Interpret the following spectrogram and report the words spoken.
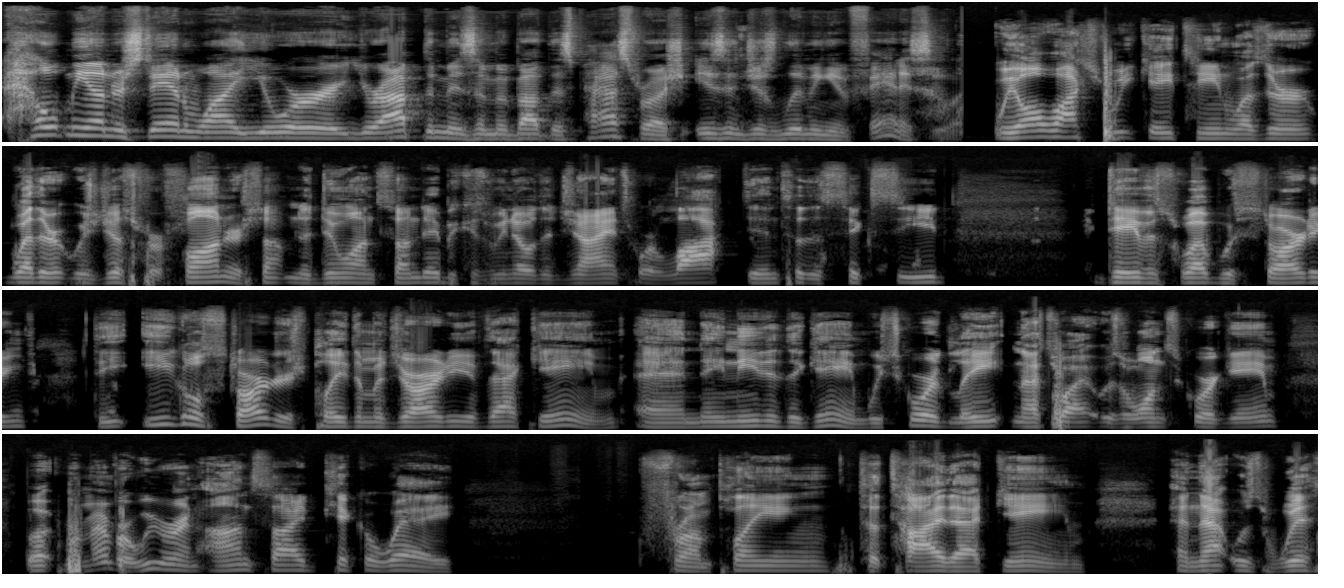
help me understand why your your optimism about this pass rush isn't just living in fantasy. We all watched Week eighteen, whether whether it was just for fun or something to do on Sunday, because we know the Giants were locked into the sixth seed. Davis Webb was starting. The Eagles starters played the majority of that game, and they needed the game. We scored late, and that's why it was a one-score game. But remember, we were an onside kick away from playing to tie that game, and that was with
